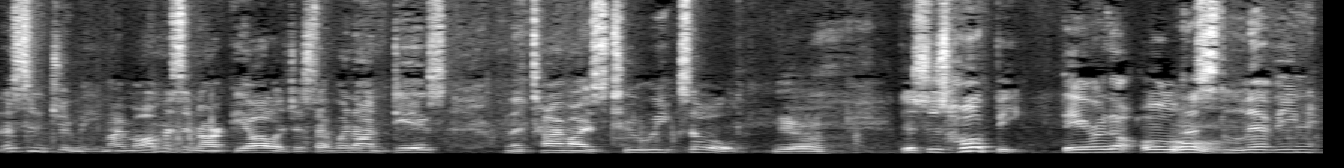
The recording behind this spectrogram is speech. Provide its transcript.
Listen to me. My mom is an archaeologist. I went on digs from the time I was two weeks old. Yeah. This is Hopi. They are the oldest Oh. living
